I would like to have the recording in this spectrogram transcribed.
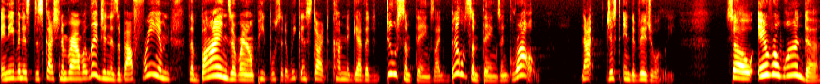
And even this discussion around religion is about freeing the binds around people so that we can start to come together to do some things, like build some things and grow, not just individually. So in Rwanda,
